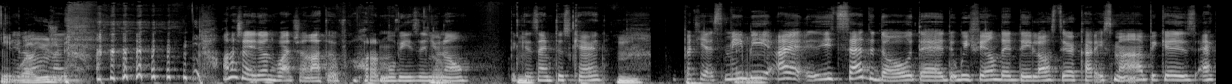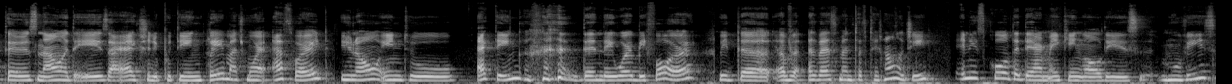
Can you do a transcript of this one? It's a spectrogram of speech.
you well know, usually like- honestly, I don't watch a lot of horror movies, and you know, because I'm too scared. But yes, maybe I. It's sad though that we feel that they lost their charisma because actors nowadays are actually putting way much more effort, you know, into acting than they were before with the advancement of technology. And it's cool that they are making all these movies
